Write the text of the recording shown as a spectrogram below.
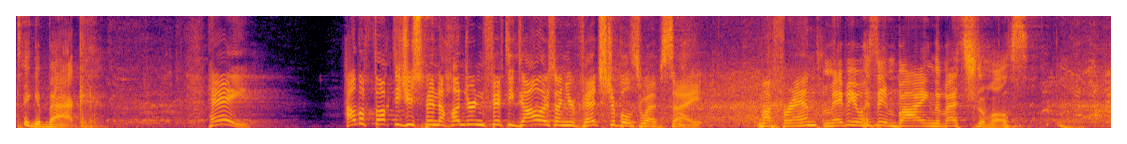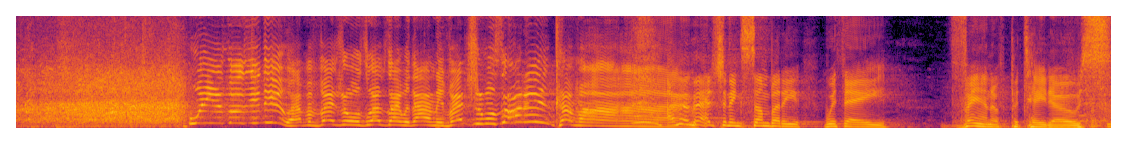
Take it back. Hey, how the fuck did you spend $150 on your vegetables website, my friend? Maybe it was in buying the vegetables. what are you supposed to do? Have a vegetables website without any vegetables on it? Come on. I'm imagining somebody with a van of potatoes.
